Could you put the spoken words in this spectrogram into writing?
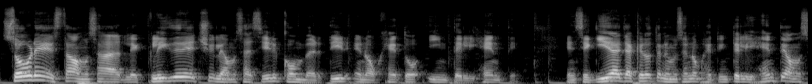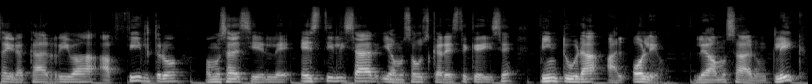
Sobre esta vamos a darle clic derecho y le vamos a decir convertir en objeto inteligente. Enseguida, ya que lo tenemos en objeto inteligente, vamos a ir acá arriba a filtro, vamos a decirle estilizar y vamos a buscar este que dice pintura al óleo. Le vamos a dar un clic.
